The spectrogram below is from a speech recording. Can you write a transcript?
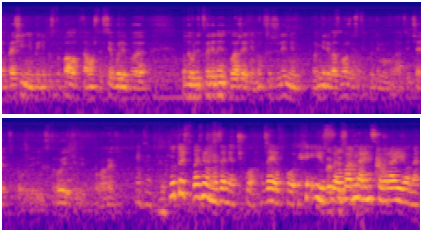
обращений бы не поступало, потому что все были бы удовлетворены положением. Но, к сожалению, по мере возможности будем отвечать и строить, и помогать. Ну, то есть возьмем на заметочку заявку из Записывай. Варнаинского района.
